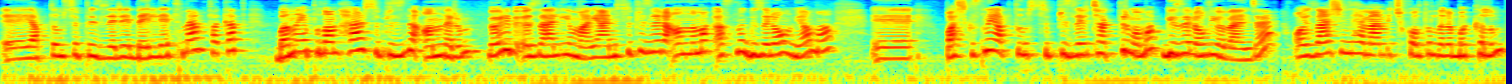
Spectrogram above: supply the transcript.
e, yaptığım sürprizleri belli etmem. Fakat bana yapılan her sürprizi de anlarım. Böyle bir özelliğim var. Yani sürprizleri anlamak aslında güzel olmuyor ama... E, başkasına yaptığım sürprizleri çaktırmamak güzel oluyor bence. O yüzden şimdi hemen bir çikolatalara bakalım.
